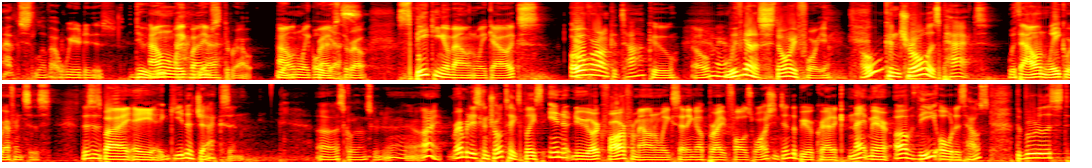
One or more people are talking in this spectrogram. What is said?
I just love how weird it is. Dude, Alan Wake vibes yeah. throughout. Yeah. Alan Wake Oh, vibes yes. throughout. Speaking of Alan Wake, Alex, over on Kotaku, Oh man. we've got a story for you. oh. Control is packed with Alan Wake references. This is by a Gita Jackson. Uh, go down. Go down. All right. Remedy's Control takes place in New York, far from Alan Wake, setting up Bright Falls, Washington, the bureaucratic nightmare of the oldest house. The brutalist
